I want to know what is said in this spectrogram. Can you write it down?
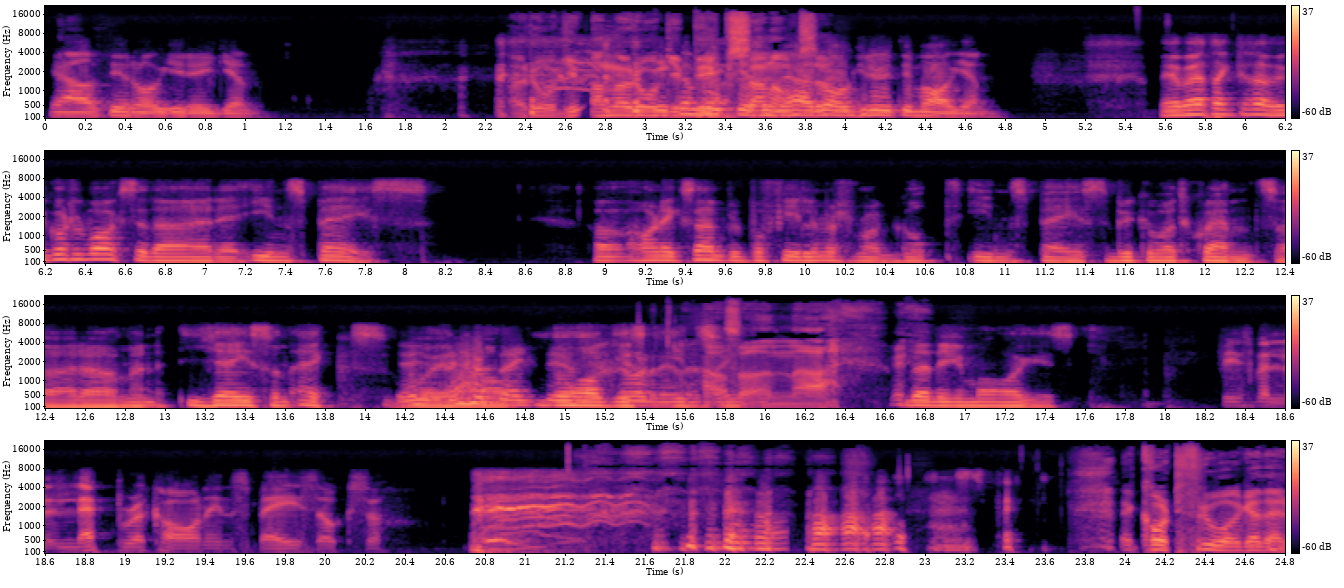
jag har alltid råg i ryggen. Råg- Han har råg i Lika mycket byxan som jag har också. rågrut i magen. Men jag tänkte så här, vi går tillbaka till det där In Space. Har, ni exempel på filmer som har gått in space? Det brukar vara ett skämt så här, men Jason X var ju ma- magisk det. in space. Alltså, nej. Den är ju magisk. Finns väl Leprechaun in Space också. En kort fråga där.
